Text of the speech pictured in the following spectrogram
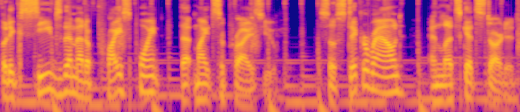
but exceeds them at a price point that might surprise you. So stick around and let's get started.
